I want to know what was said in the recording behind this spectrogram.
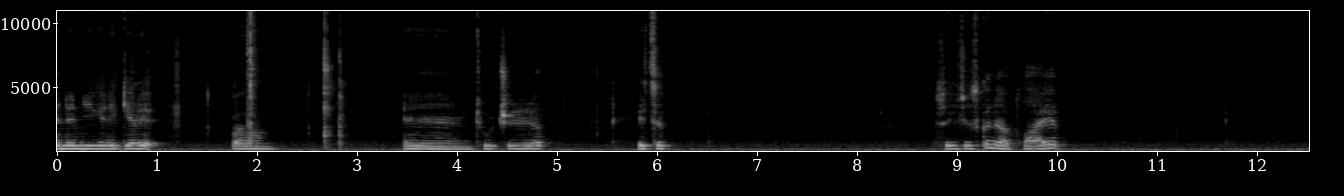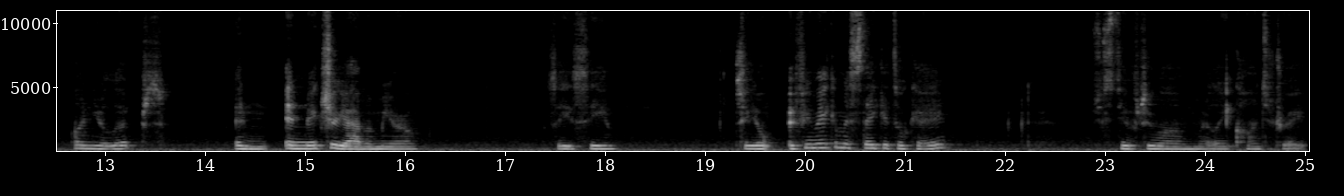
and then you're gonna get it um, and torture it up. It's a so you're just gonna apply it on your lips and and make sure you have a mirror. So you see so you don't if you make a mistake it's okay. Just you have to um, really concentrate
